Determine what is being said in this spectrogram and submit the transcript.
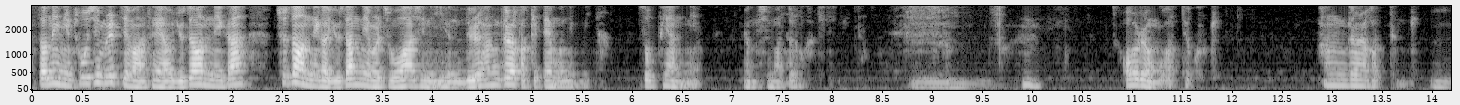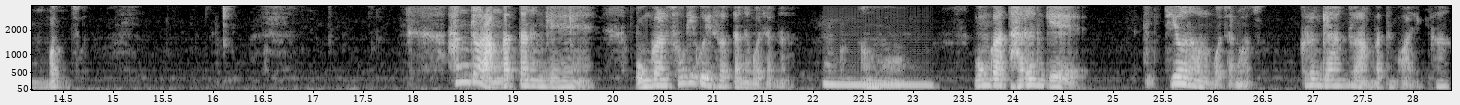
써니님 초심 잃지 마세요. 유자 언니가 추자 언니가 유자님을 좋아하시는 이유는 늘 한결같기 때문입니다. 소피아님 명심하도록 하겠습니다. 음. 어려운 것 같아요. 그게 한결 같은 게 음. 맞죠? 한결 안 갔다는 게 뭔가를 속이고 있었다는 거잖아. 어. 뭔가 다른 게 튀어나오는 거잖아. 맞아. 그런 게 한결 안 같은 거 아닐까?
